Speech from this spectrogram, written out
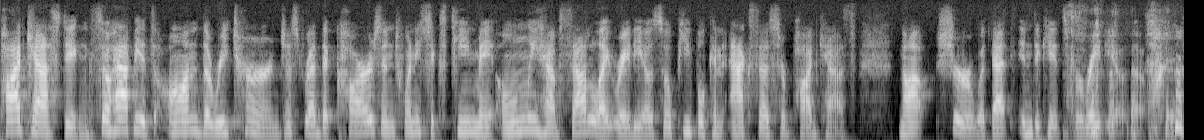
Podcasting, so happy it's on the return. Just read that cars in 2016 may only have satellite radio so people can access her podcast. Not sure what that indicates for radio, though.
